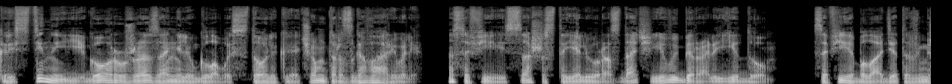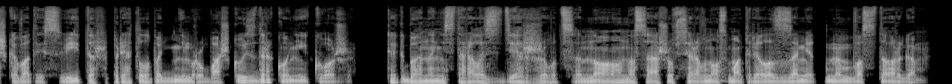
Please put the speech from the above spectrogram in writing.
Кристина и Егор уже заняли угловой столик и о чем-то разговаривали, а София и Саша стояли у раздачи и выбирали еду. София была одета в мешковатый свитер, прятала под ним рубашку из драконьей кожи. Как бы она ни старалась сдерживаться, но на Сашу все равно смотрела с заметным восторгом.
